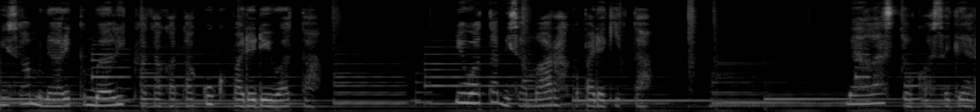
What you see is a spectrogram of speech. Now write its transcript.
bisa menarik kembali kata-kataku kepada Dewata. Dewata bisa marah kepada kita. Balas Joko Seger.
